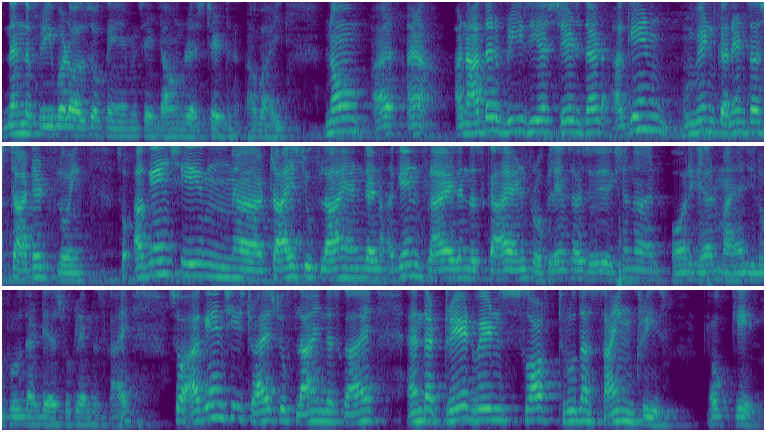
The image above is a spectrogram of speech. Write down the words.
Then the free bird also came and sat down rested a while. Now uh, uh, another breeze here states that again wind currents are started flowing so again she um, uh, tries to fly and then again flies in the sky and proclaims her jurisdiction and or here Maya Angelou proves that dares to claim the sky. So again she tries to fly in the sky and the trade winds soft through the sighing trees. Okay.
